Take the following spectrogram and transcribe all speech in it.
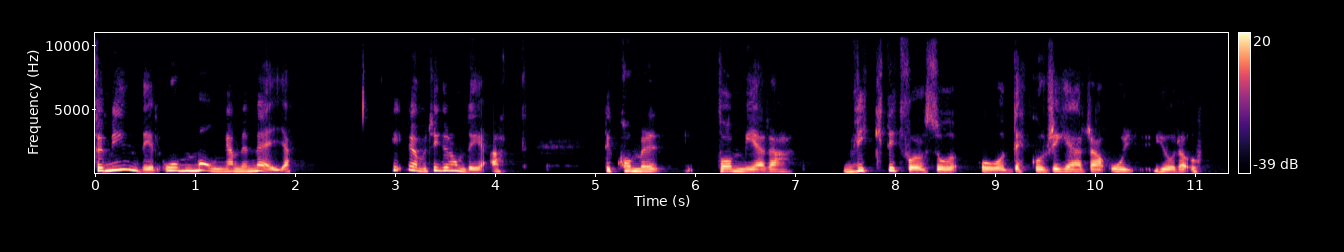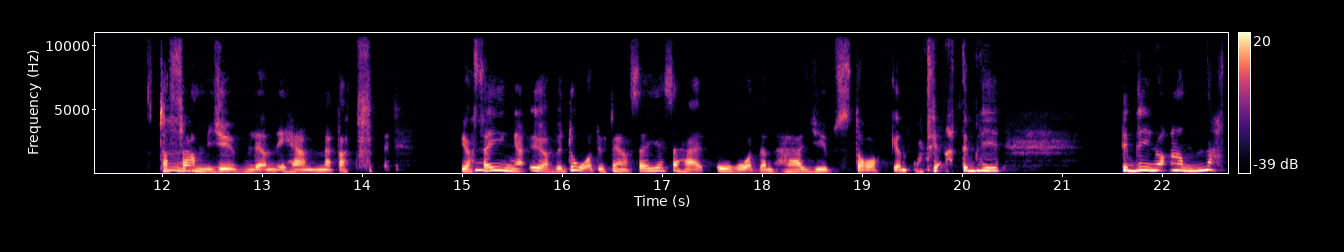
för min del och många med mig, jag är övertygad om det, att det kommer vara mera viktigt för oss att, att dekorera och göra upp, ta mm. fram julen i hemmet. Att, Jag säger inga överdåd utan jag säger så här, åh den här ljusstaken. Och det, att det blir, det blir något annat.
